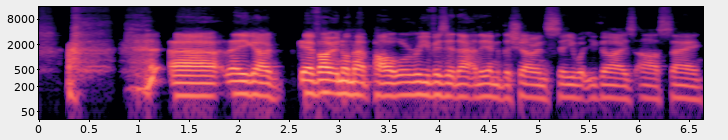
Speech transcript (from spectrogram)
uh, there you go. Get voting on that poll. We'll revisit that at the end of the show and see what you guys are saying.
